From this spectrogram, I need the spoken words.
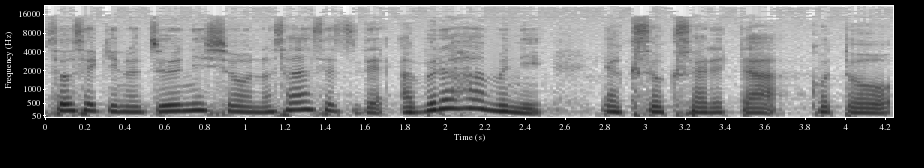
漱石の12章の3節でアブラハムに約束されたこと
